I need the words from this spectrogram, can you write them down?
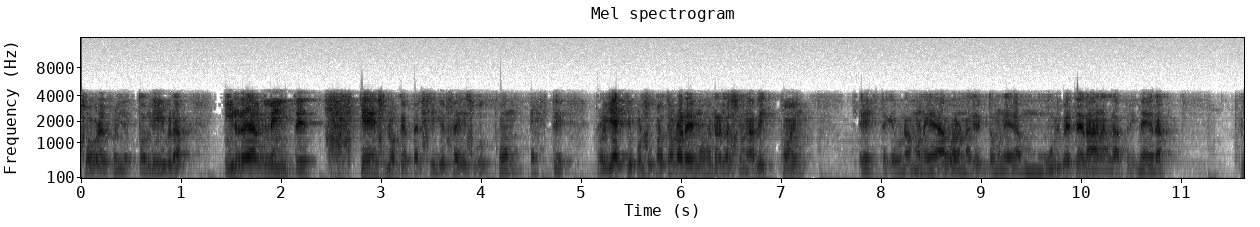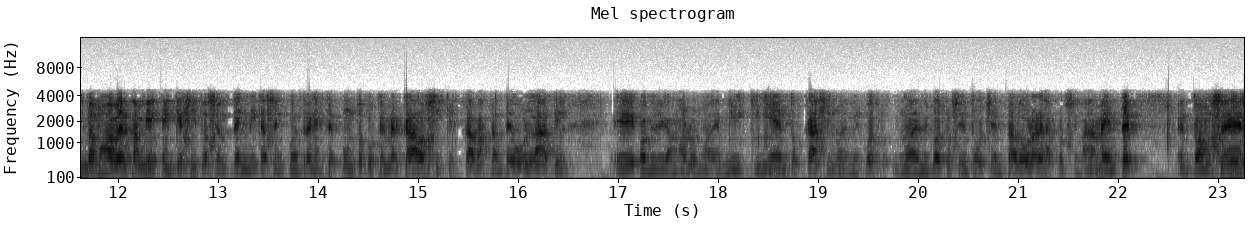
sobre el proyecto Libra y realmente qué es lo que persigue Facebook con este proyecto. Y por supuesto hablaremos en relación a Bitcoin, este, que es una moneda, bueno, una criptomoneda muy veterana, la primera, y vamos a ver también en qué situación técnica se encuentra en este punto, porque el mercado sí que está bastante volátil eh, cuando llegamos a los 9.500, casi 9.480 dólares aproximadamente. Entonces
